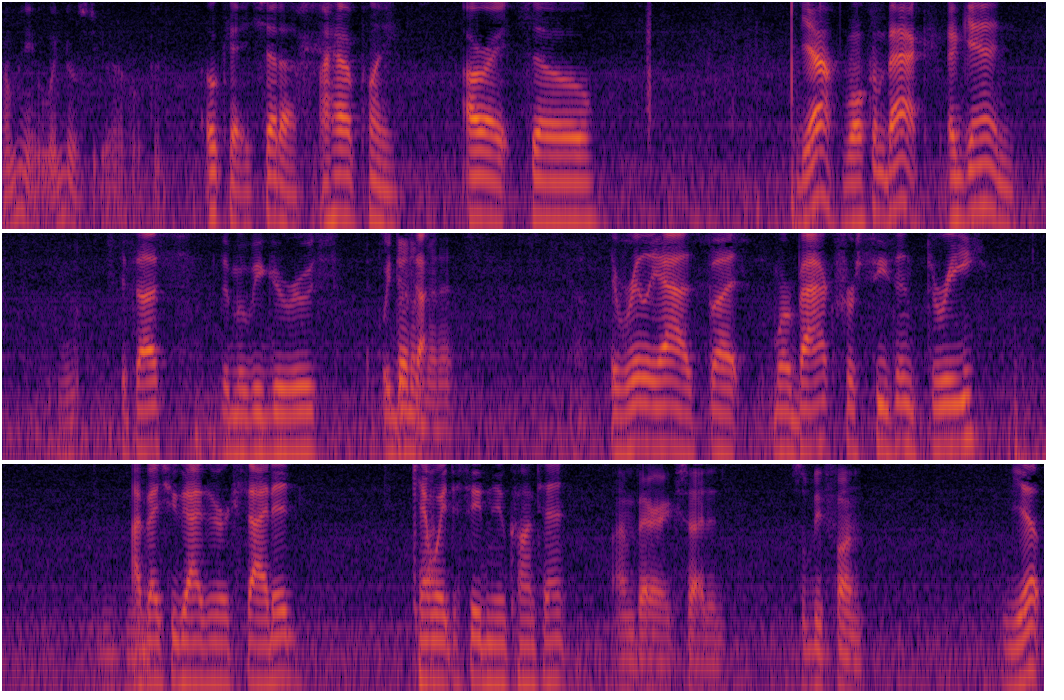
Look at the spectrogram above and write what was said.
How many windows do you have open? Okay, shut up. I have plenty. All right, so yeah, welcome back again. Yep. It's us, the movie gurus. It's We been deci- a minute. It really has, but we're back for season 3. I bet you guys are excited. Can't wait to see the new content. I'm very excited. This will be fun. Yep.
